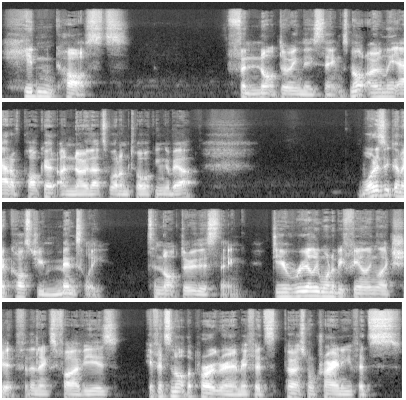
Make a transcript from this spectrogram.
hidden costs for not doing these things. Not only out of pocket, I know that's what I'm talking about. What is it going to cost you mentally to not do this thing? Do you really want to be feeling like shit for the next five years? if it's not the program, if it's personal training, if it's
